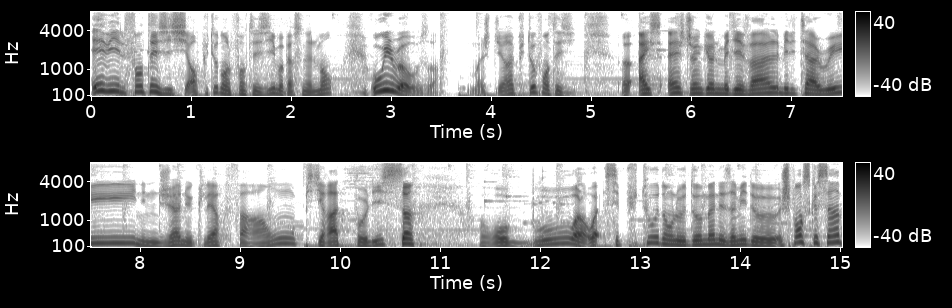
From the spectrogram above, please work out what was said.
Evil Fantasy, alors plutôt dans le fantasy moi personnellement, ou Heroes. Moi je dirais plutôt fantasy. Euh, Ice Age, Jungle médiéval, Military, Ninja, Nucléaire, Pharaon, Pirate, Police, Robot. Alors ouais, c'est plutôt dans le domaine des amis de... Je pense que c'est un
